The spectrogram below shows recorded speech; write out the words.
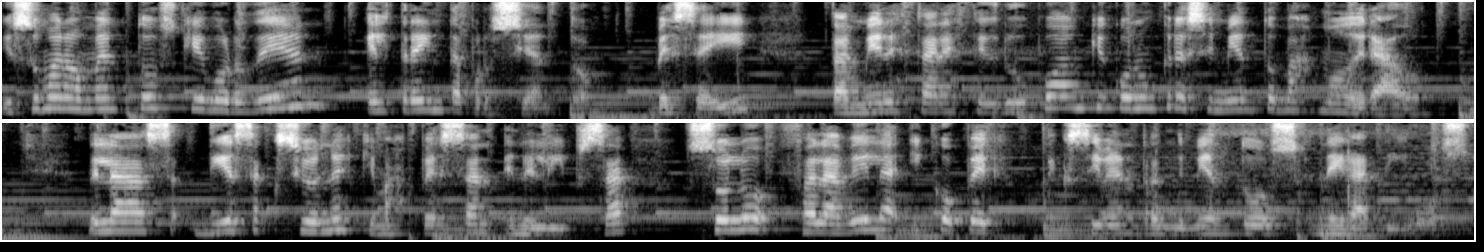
y suman aumentos que bordean el 30%. BCI también está en este grupo aunque con un crecimiento más moderado. De las 10 acciones que más pesan en el IPSA, solo Falabella y Copec exhiben rendimientos negativos.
